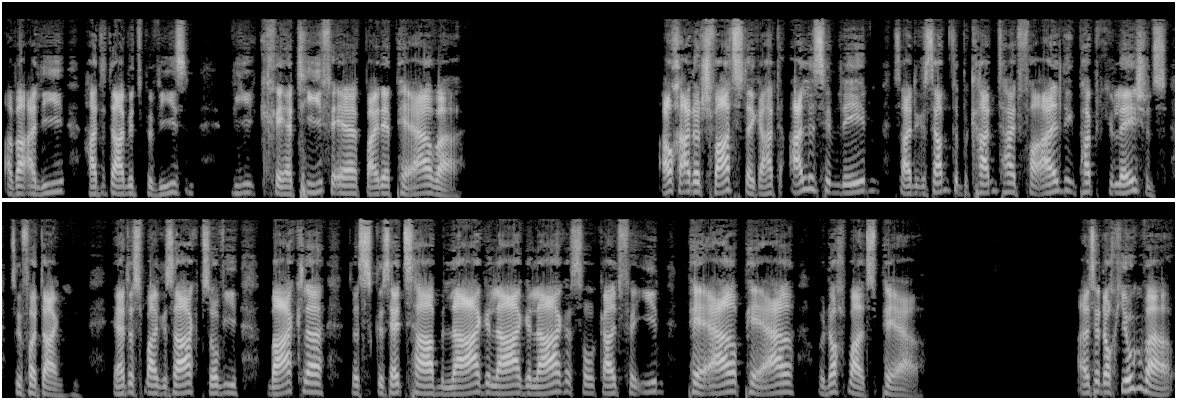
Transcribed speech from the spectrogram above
aber Ali hatte damit bewiesen, wie kreativ er bei der PR war. Auch Arnold Schwarzenegger hat alles im Leben, seine gesamte Bekanntheit vor allen Dingen Public Relations zu verdanken. Er hat es mal gesagt, so wie Makler das Gesetz haben, Lage, Lage, Lage, so galt für ihn PR, PR und nochmals PR. Als er noch jung war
